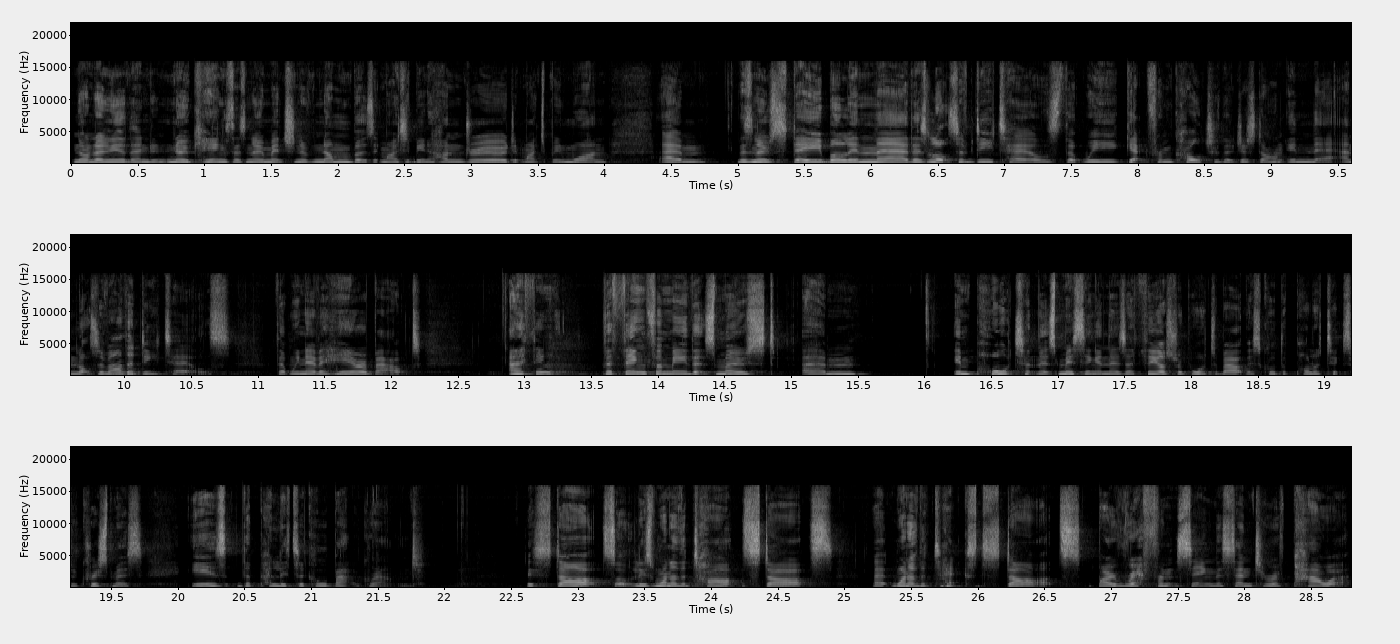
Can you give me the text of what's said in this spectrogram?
not only are there no kings, there's no mention of numbers. It might have been 100, it might have been one. Um, there's no stable in there. There's lots of details that we get from culture that just aren't in there, and lots of other details that we never hear about. And I think the thing for me that's most um, important that's missing, and there's a Theos report about this called The Politics of Christmas, is the political background. It starts, or at least one of the ta- starts, uh, one of the texts starts by referencing the center of power,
